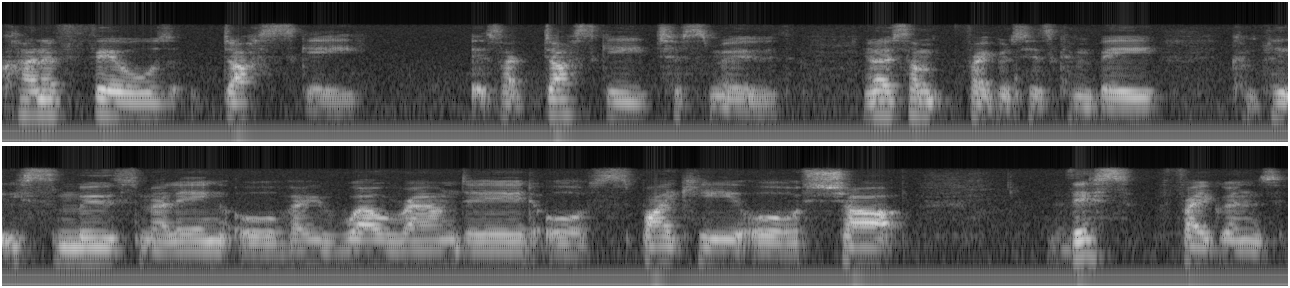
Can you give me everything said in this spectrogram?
kind of feels dusky. It's like dusky to smooth. You know, some fragrances can be completely smooth smelling or very well rounded or spiky or sharp. This fragrance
